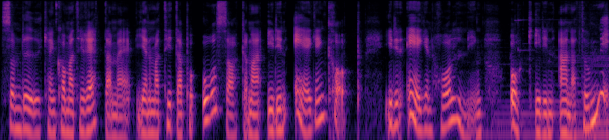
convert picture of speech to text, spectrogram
som du kan komma till rätta med genom att titta på orsakerna i din egen kropp, i din egen hållning och i din anatomi.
